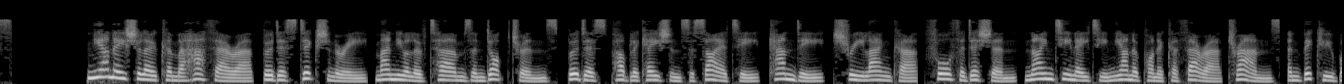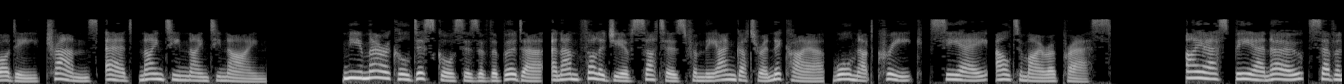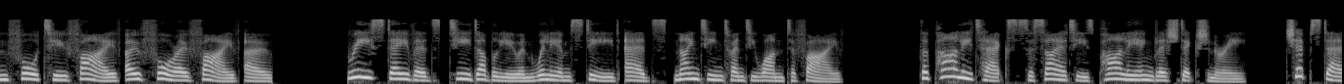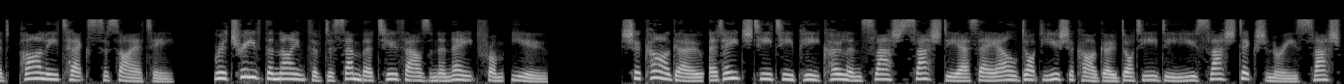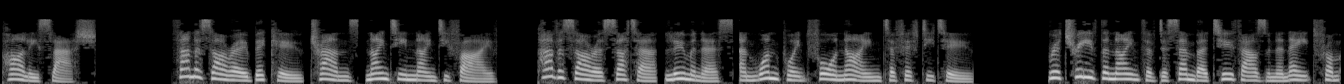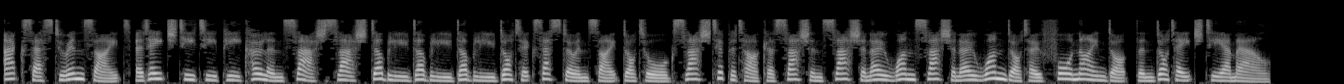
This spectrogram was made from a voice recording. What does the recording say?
Nyanatiloka Mahathera, Buddhist Dictionary, Manual of Terms and Doctrines, Buddhist Publication Society, Kandy, Sri Lanka, 4th edition, 1980 Nyanaponika Thera trans, and Bhikkhu Bodhi trans, ed. 1999. Numerical Discourses of the Buddha, an anthology of suttas from the Anguttara Nikaya, Walnut Creek, CA, Altamira Press. ISBN 0-7425-0405-0. Rhys Davids, T. W. and William Stede eds. 1921–5. The Pali Text Society's Pali-English Dictionary. Chipstead, Pali Text Society. Retrieved 9 December 2008 from, U. Chicago at http colon slash slash dsal.uchicago.edu slash dictionaries slash pali slash Thanissaro Bhikkhu trans 1995 Pabhassara Sutta, Luminous and 1.49 to 52 Retrieved 9 December 2008 from Access to Insight at http www.accesstoinsight.org slash tipitaka slash and slash and 01 slash and 01.049.than.html.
